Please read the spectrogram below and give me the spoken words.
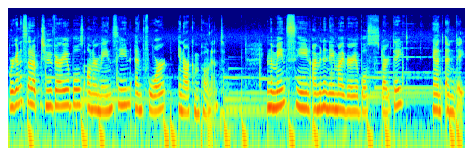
We're going to set up two variables on our main scene and four in our component. In the main scene, I'm going to name my variables start date and end date,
